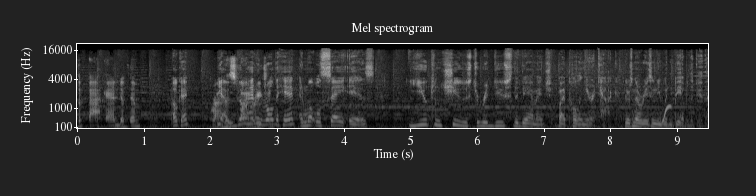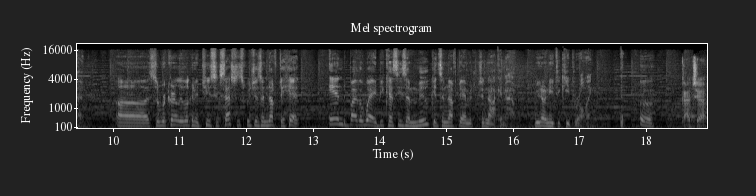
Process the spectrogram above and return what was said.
the back end of him. Okay. yeah, go ahead and region. roll the hit, and what we'll say is you can choose to reduce the damage by pulling your attack. There's no reason you wouldn't be able to do that. Uh, so we're currently looking at two successes, which is enough to hit. And by the way, because he's a mook, it's enough damage to knock him out. We don't need to keep rolling. Uh, Gotcha.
